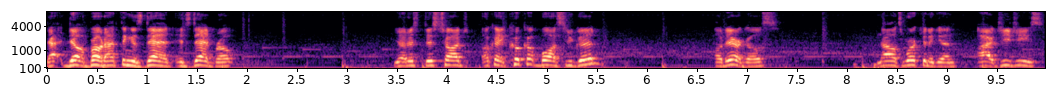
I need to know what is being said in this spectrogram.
That yo, bro, that thing is dead. It's dead, bro. Yo, this discharge. Okay, cook up boss, you good? Oh, there it goes. Now it's working again. All right, GG's.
